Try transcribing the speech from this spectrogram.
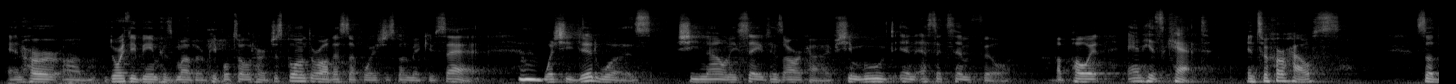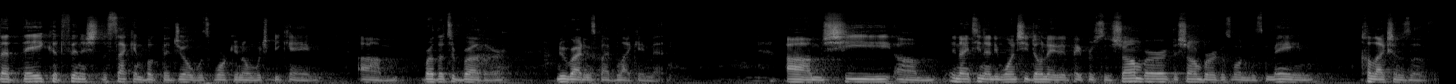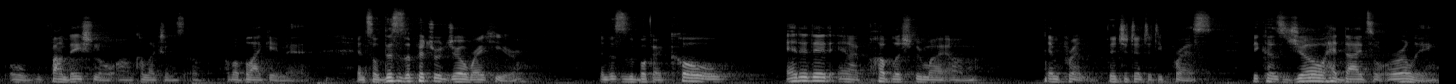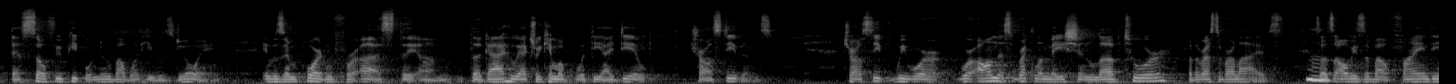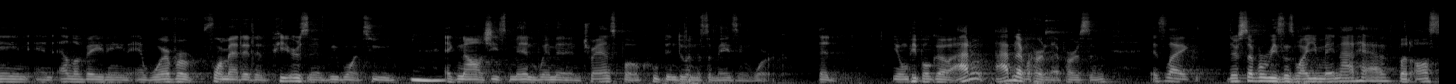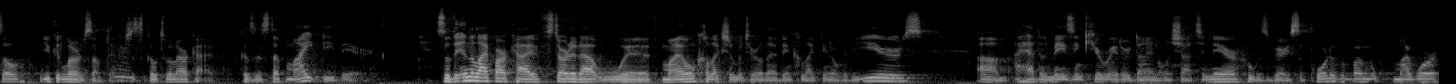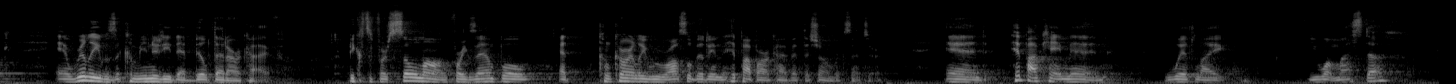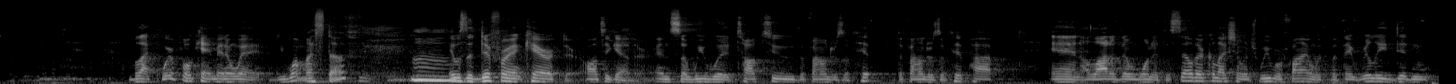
and her, um, Dorothy Beam, his mother, people told her, just going through all that stuff away, it's just gonna make you sad. What she did was, she not only saved his archive, she moved in Essex Hemphill, a poet, and his cat into her house so that they could finish the second book that Joe was working on, which became um, Brother to Brother, New Writings by Black Gay Men. Um, she, um, in 1991, she donated papers to Schomburg. The Schomburg is one of his main collections of, or foundational um, collections of, of a black gay man. And so this is a picture of Joe right here. And this is a book I co-edited and I published through my um, imprint, Vintage Entity Press, because Joe had died so early that so few people knew about what he was doing. It was important for us, the, um, the guy who actually came up with the idea, Charles Stephens, Charles, we were we're on this reclamation love tour for the rest of our lives. So it's always about finding and elevating, and wherever format it appears in, we want to acknowledge these men, women, and trans folk who've been doing this amazing work. That you know, when people go, I don't, I've never heard of that person. It's like there's several reasons why you may not have, but also you can learn something. Just go to an archive because the stuff might be there. So the In the Life Archive started out with my own collection of material that I've been collecting over the years. Um, I had an amazing curator, Diana Lachatanere, who was very supportive of my- my work, and really it was a community that built that archive. Because for so long, for example, at, concurrently we were also building the hip hop archive at the Schomburg Center. And hip hop came in with like, you want my stuff? Black queer folk came in and went, You want my stuff? Mm. It was a different character altogether. And so we would talk to the founders of hip the founders of hip hop, and a lot of them wanted to sell their collection, which we were fine with, but they really didn't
